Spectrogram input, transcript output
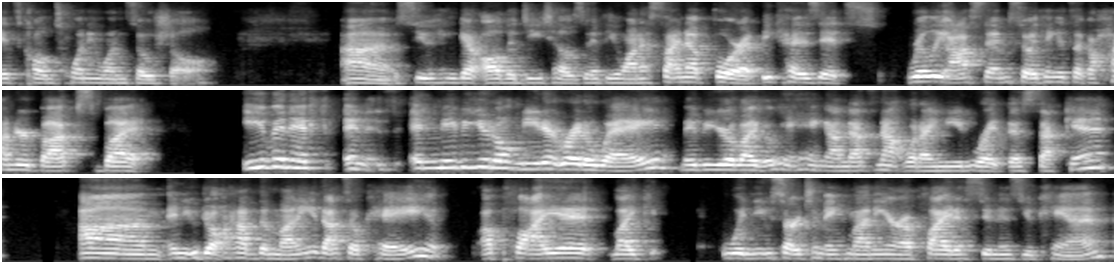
It's called 21 Social. Uh, so you can get all the details. And if you want to sign up for it, because it's really awesome. So I think it's like a hundred bucks, but even if and and maybe you don't need it right away. Maybe you're like okay hang on that's not what i need right this second. Um and you don't have the money that's okay. Apply it like when you start to make money or apply it as soon as you can.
